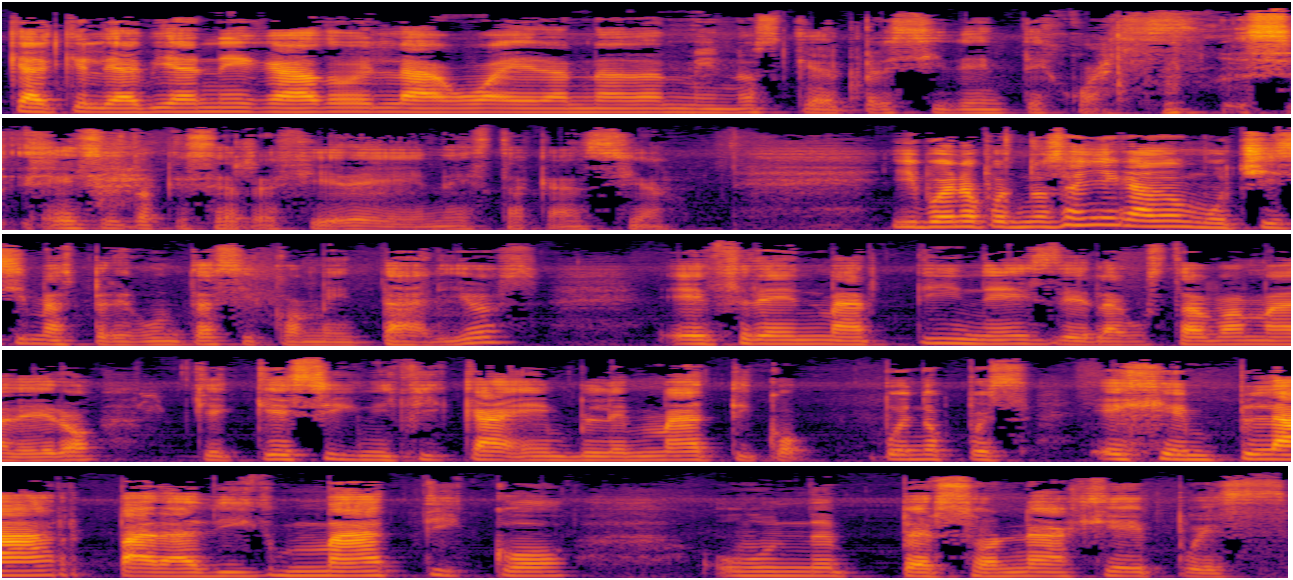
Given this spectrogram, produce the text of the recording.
que al que le había negado el agua era nada menos que al presidente Juárez. Sí. Eso es lo que se refiere en esta canción. Y bueno, pues nos han llegado muchísimas preguntas y comentarios. Efren Martínez de la Gustavo Madero, que qué significa emblemático. Bueno, pues ejemplar, paradigmático, un personaje pues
